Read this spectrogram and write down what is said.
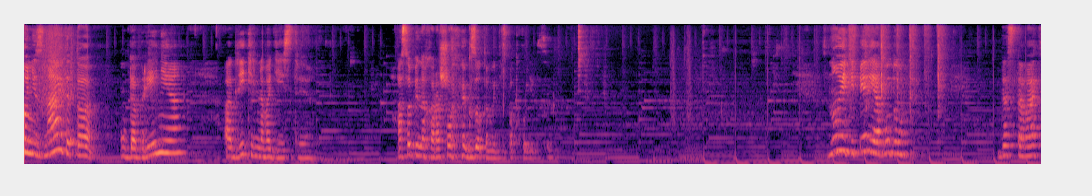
Кто не знает, это удобрение длительного действия. Особенно хорошо экзотам это подходит. Ну и теперь я буду доставать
